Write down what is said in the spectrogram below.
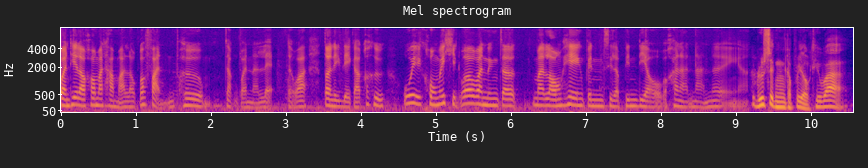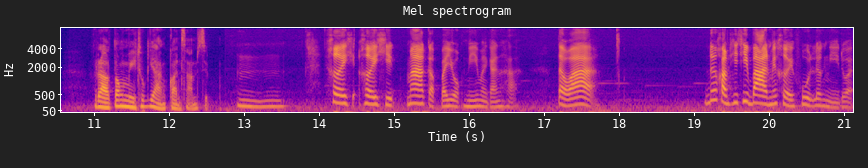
วันที่เราเข้ามาทำอะเราก็ฝันเพิ่มจากวันนั้นแหละ แต่ว่าตอนเด็กๆอะก็คือ อุ้ยคงไม่คิดว่าวันหนึงจะมาร้องเพลงเป็นศิลปินเดี่ยวขนาดนั้นอะไรอย่างเงี้ยรู้สึกกับประโยคที่ว่า เราต้องมีทุกอย่างก่อน 30 อืมเคยเคยคิดมากกับประโยคนี้เหมือนกันค่ะ แต่ว่า ด้วยความที่ที่บ้านไม่เคยพูดเรื่องนี้ด้วย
